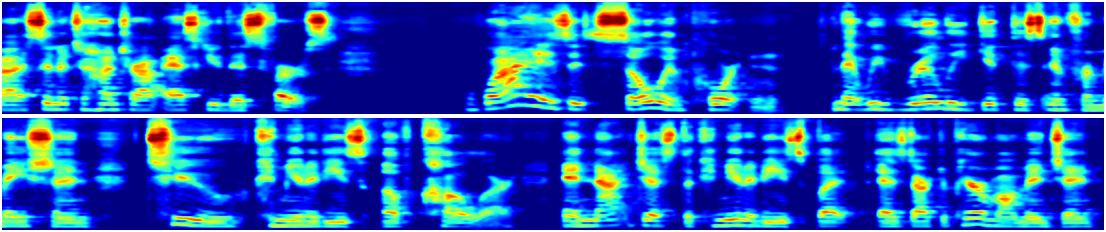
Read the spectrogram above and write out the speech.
Uh, Senator Hunter, I'll ask you this first. Why is it so important that we really get this information to communities of color? And not just the communities, but as Dr. Perumal mentioned,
